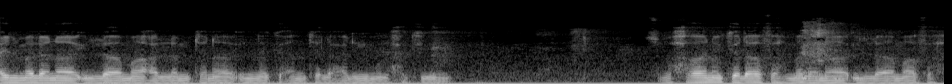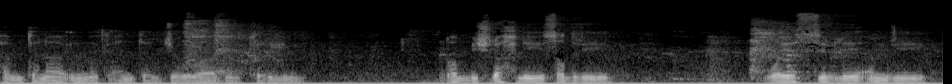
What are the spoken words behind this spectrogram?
علم لنا إلا ما علمتنا إنك أنت العليم الحكيم. سبحانك لا فهم لنا إلا ما فهمتنا إنك أنت الجواد الكريم. رب اشرح لي صدري ويسر لي أمري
